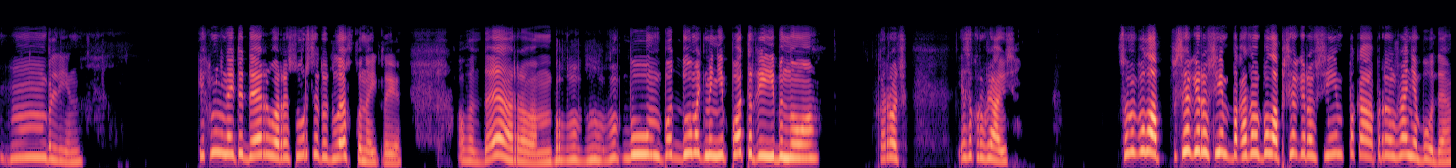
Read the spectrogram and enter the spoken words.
М, блін. Як мені знайти дерево, ресурси тут легко знайти. Але дерево. бу-бу-бу-бум, подумать мені потрібно. Коротше, я закругляюсь. З вами була Психіро всім, пока з вами була Психіро всім, пока продовження буде.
